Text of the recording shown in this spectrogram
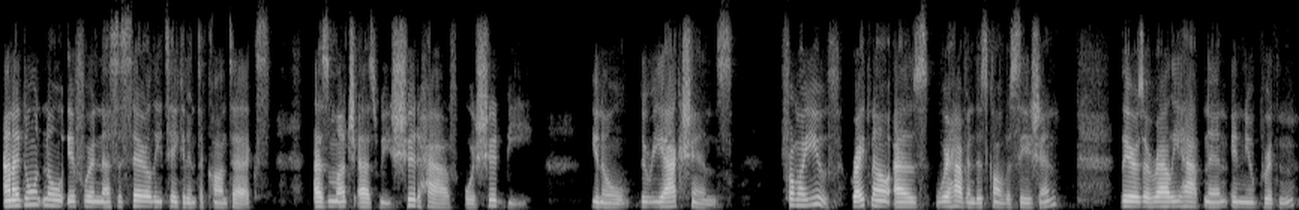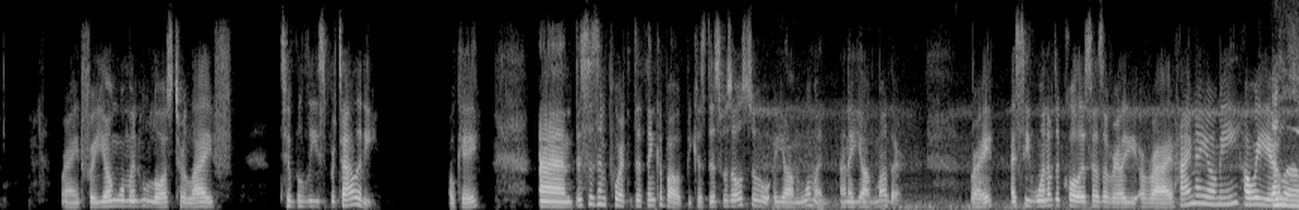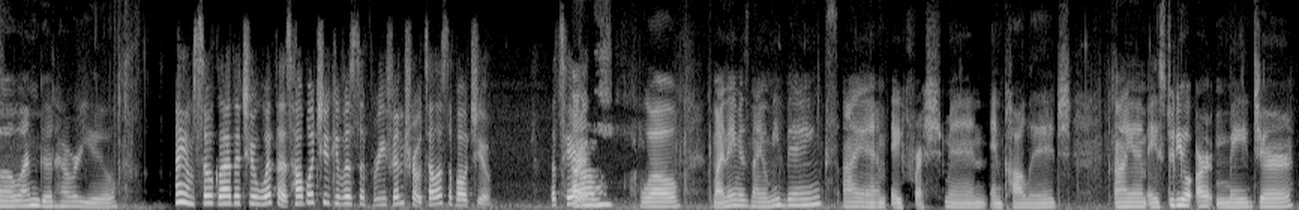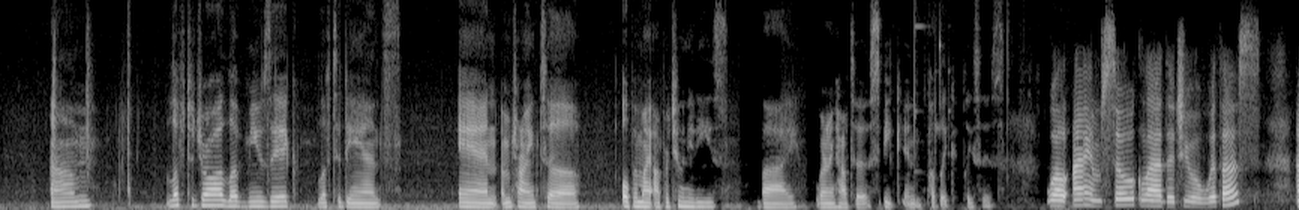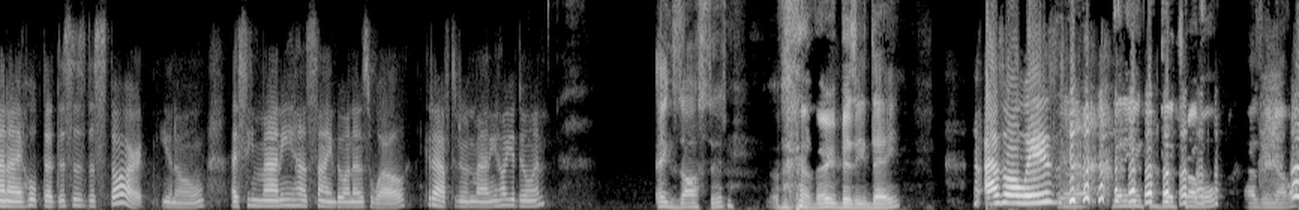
And I don't know if we're necessarily taking into context as much as we should have or should be, you know, the reactions from our youth. Right now, as we're having this conversation, there's a rally happening in New Britain, right, for a young woman who lost her life to police brutality. Okay. And this is important to think about because this was also a young woman and a young mother, right? I see one of the callers has already arrived. Hi, Naomi. How are you? Hello, I'm good. How are you? I am so glad that you're with us. How about you give us a brief intro? Tell us about you. Let's hear it. Um, well, my name is Naomi Banks. I am a freshman in college. I am a studio art major. Um, love to draw, love music, love to dance, and I'm trying to open my opportunities by learning how to speak in public places. Well, I am so glad that you are with us, and I hope that this is the start. You know, I see Manny has signed on as well. Good afternoon, Manny. How you doing? exhausted. A very busy day. As always. Yeah, getting into good trouble, as we know.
